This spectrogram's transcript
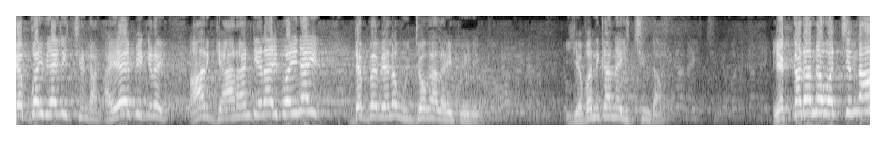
డెబ్బై వేలు ఇచ్చిండట. ఏ పికినాయి ఆరు గ్యారంటీలు అయిపోయినాయి డెబ్బై వేల ఉద్యోగాలు అయిపోయినాయి. ఎవరికన్నా ఇచ్చిందా? ఎక్కడన్నా వచ్చిందా?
